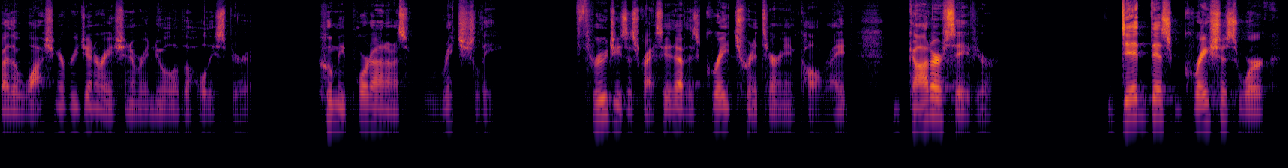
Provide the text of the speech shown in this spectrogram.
by the washing of regeneration and renewal of the Holy Spirit, whom he poured out on us richly through Jesus Christ. So you have this great Trinitarian call, right? God our Savior did this gracious work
